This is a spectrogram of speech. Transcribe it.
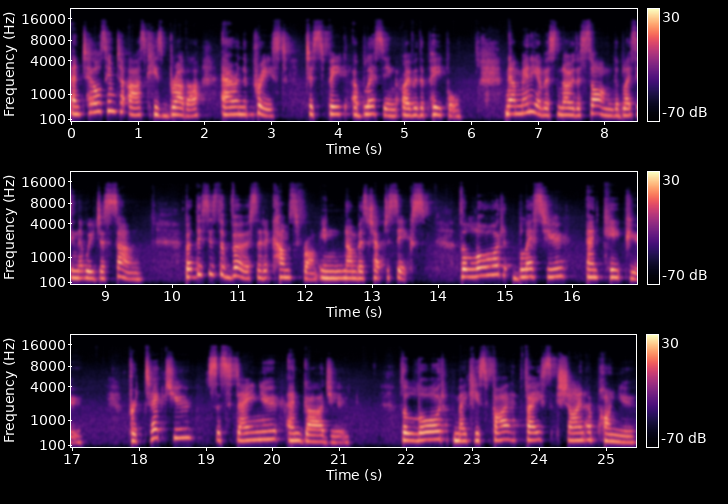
and tells him to ask his brother, Aaron the priest, to speak a blessing over the people. Now, many of us know the song, the blessing that we just sung, but this is the verse that it comes from in Numbers chapter 6. The Lord bless you and keep you, protect you, sustain you, and guard you. The Lord make his face shine upon you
